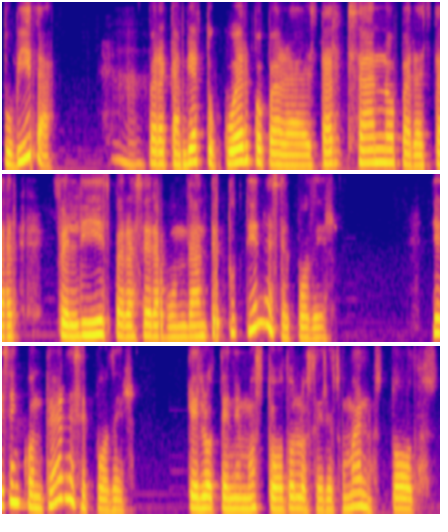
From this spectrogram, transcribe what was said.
tu vida, mm, para cambiar tu cuerpo, para estar sano, para estar feliz, para ser abundante. Tú tienes el poder. Y es encontrar ese poder, que lo tenemos todos los seres humanos, todos.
